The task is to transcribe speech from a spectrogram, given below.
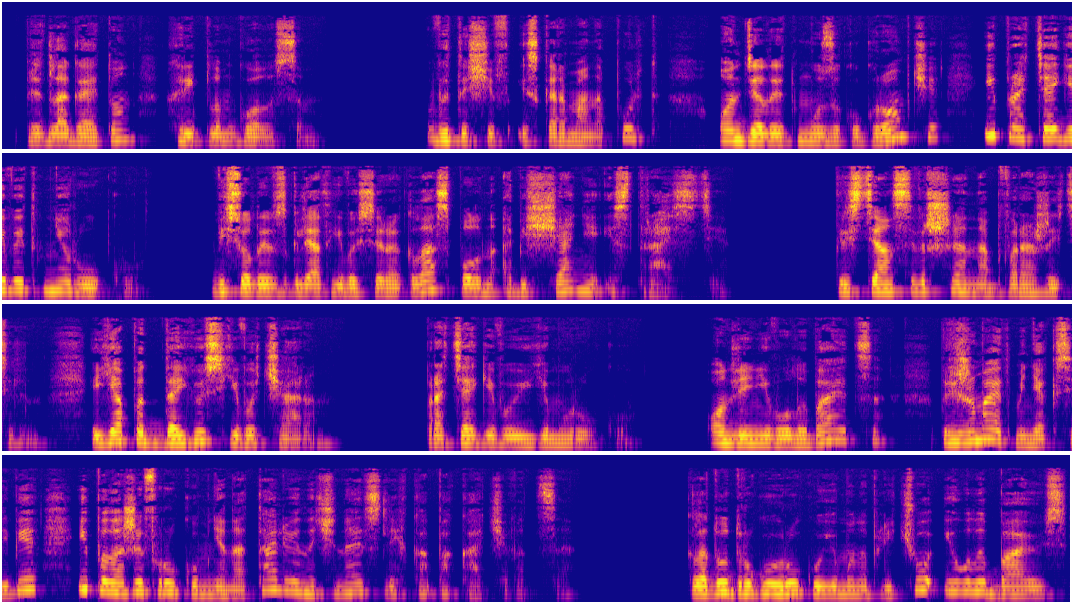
— предлагает он хриплым голосом. Вытащив из кармана пульт, он делает музыку громче и протягивает мне руку. Веселый взгляд его серых глаз полон обещания и страсти. Кристиан совершенно обворожителен, и я поддаюсь его чарам. Протягиваю ему руку. Он лениво улыбается, прижимает меня к себе и, положив руку мне на талию, начинает слегка покачиваться. Кладу другую руку ему на плечо и улыбаюсь,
